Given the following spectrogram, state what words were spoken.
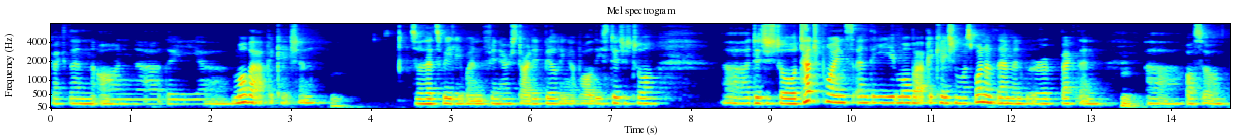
back then on uh, the uh, mobile application. So that's really when Finnair started building up all these digital uh, digital touch points, and the mobile application was one of them. And we were back then uh, also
